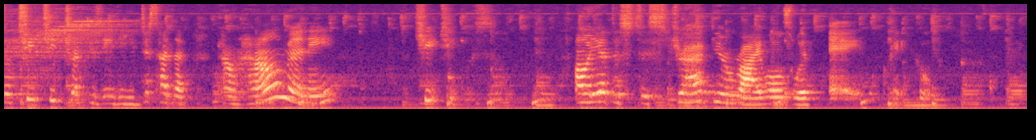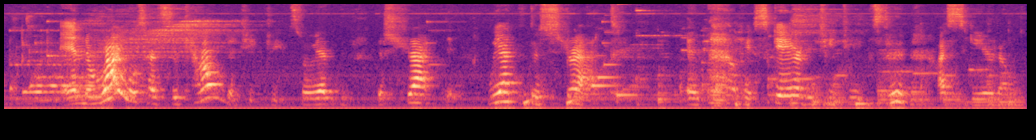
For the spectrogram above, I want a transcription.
So Cheep, Cheep Check is easy. You just have to count how many cheat cheats. Oh, you have to distract your rivals with A. Okay, cool. And the rivals has to count the cheat sheets, so we have to distract it. We have to distract. And okay, scare the cheat sheets. I scared them.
